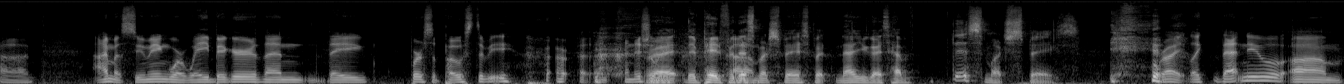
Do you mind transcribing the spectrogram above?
uh, I'm assuming, were way bigger than they were supposed to be uh, initially. Right? They paid for this Um, much space, but now you guys have this much space. Right like that new um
